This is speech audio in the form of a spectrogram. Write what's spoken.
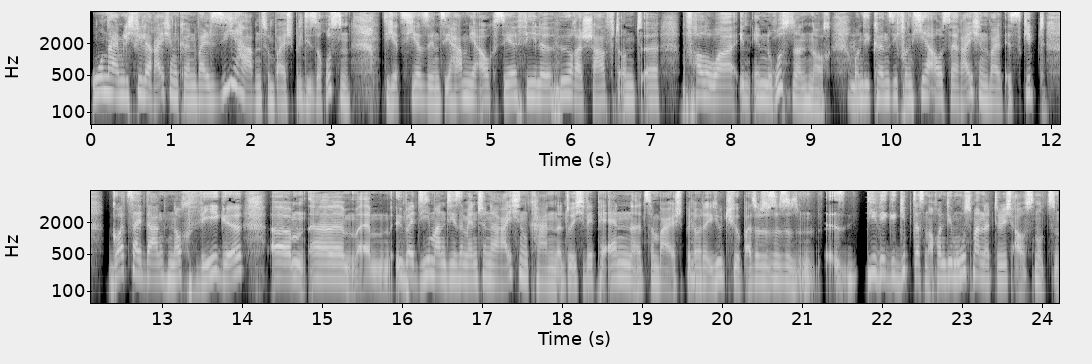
unheimlich viel erreichen können, weil sie haben zum Beispiel diese Russen, die jetzt hier sind, sie haben ja auch sehr viele Hörerschaft und äh, Follower in, in Russland noch. Mhm. und die können sie von hier aus erreichen, weil es gibt Gott sei Dank noch Wege, ähm, ähm, über die man diese Menschen erreichen kann. Durch VPN äh, zum Beispiel oder YouTube. Also so, so, die Wege gibt es noch und die muss man natürlich ausnutzen.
